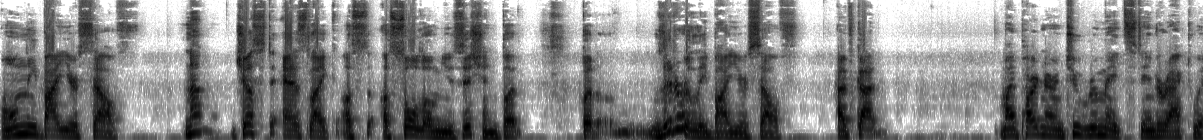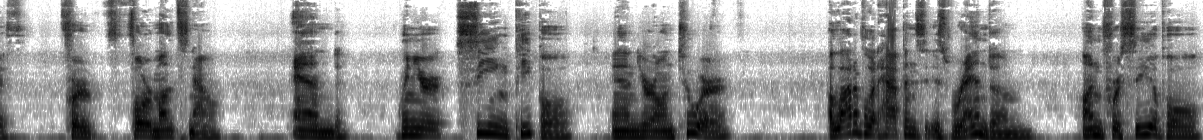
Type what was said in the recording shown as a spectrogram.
only by yourself, not just as like a solo musician, but but literally by yourself. I've got my partner and two roommates to interact with for four months now, and when you're seeing people and you're on tour, a lot of what happens is random unforeseeable.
